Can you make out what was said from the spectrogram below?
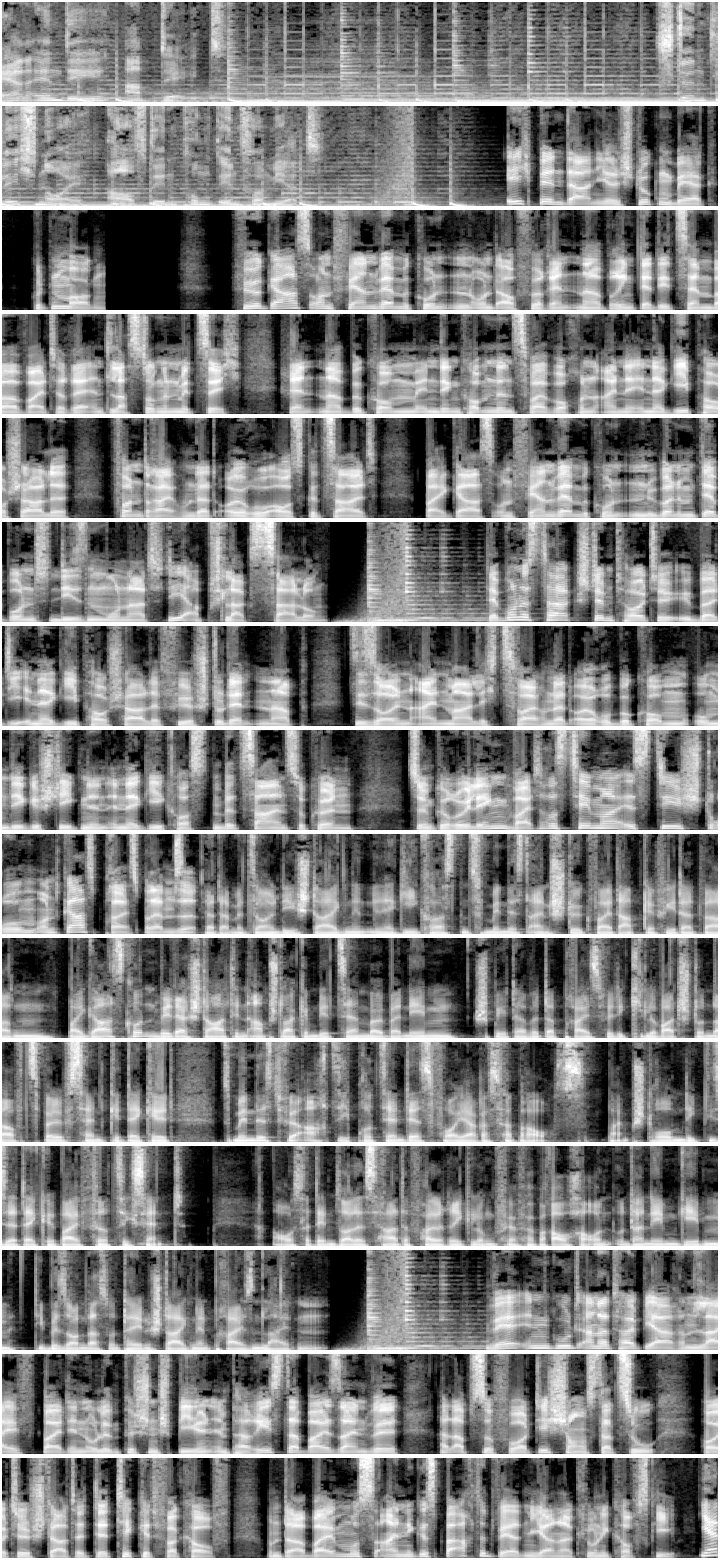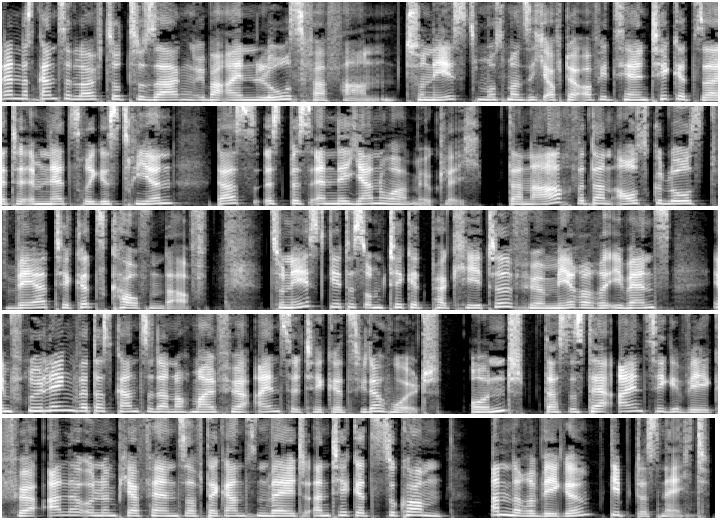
RND Update. Stündlich neu. Auf den Punkt informiert. Ich bin Daniel Stuckenberg. Guten Morgen. Für Gas- und Fernwärmekunden und auch für Rentner bringt der Dezember weitere Entlastungen mit sich. Rentner bekommen in den kommenden zwei Wochen eine Energiepauschale von 300 Euro ausgezahlt. Bei Gas- und Fernwärmekunden übernimmt der Bund diesen Monat die Abschlagszahlung. Der Bundestag stimmt heute über die Energiepauschale für Studenten ab. Sie sollen einmalig 200 Euro bekommen, um die gestiegenen Energiekosten bezahlen zu können. Sönke Röhling, weiteres Thema ist die Strom- und Gaspreisbremse. Ja, damit sollen die steigenden Energiekosten zumindest ein Stück weit abgefedert werden. Bei Gaskunden will der Staat den Abschlag im Dezember übernehmen. Später wird der Preis für die Kilowattstunde auf 12 Cent gedeckelt, zumindest für 80 Prozent des Vorjahresverbrauchs. Beim Strom liegt dieser Deckel bei 40 Cent. Außerdem soll es Härtefallregelungen für Verbraucher und Unternehmen geben, die besonders unter den steigenden Preisen leiden. Wer in gut anderthalb Jahren live bei den Olympischen Spielen in Paris dabei sein will, hat ab sofort die Chance dazu. Heute startet der Ticketverkauf. Und dabei muss einiges beachtet werden, Jana Klonikowski. Ja, denn das Ganze läuft sozusagen über ein Losverfahren. Zunächst muss man sich auf der offiziellen Ticketseite im Netz registrieren. Das ist bis Ende Januar möglich. Danach wird dann ausgelost, wer Tickets kaufen darf. Zunächst geht es um Ticketpakete für mehrere Events. Im Frühling wird das Ganze dann nochmal für Einzeltickets wiederholt. Und das ist der einzige Weg für alle Olympia-Fans auf der ganzen Welt, an Tickets zu kommen. Andere Wege gibt es nicht.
